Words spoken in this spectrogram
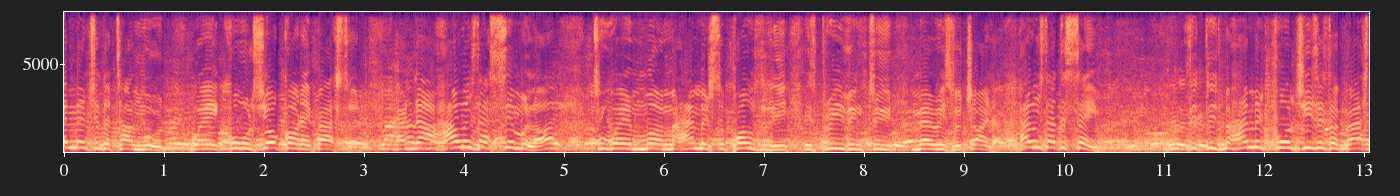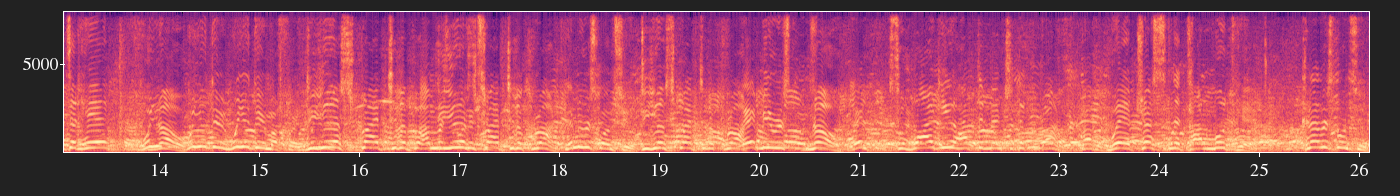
I mentioned the Talmud where it calls your God a bastard, and now how is that similar to when Muhammad supposedly is breathing to Mary's vagina? How is that the same? Did, did Muhammad call Jesus a bastard here? What you no. What you doing? What are you doing, my friend? Do you ascribe to the? I'm do you to ascribe to the Quran? Let me respond to you. Do you ascribe to the Quran? Let me respond to No. So why do you have to mention the Quran? We're addressing the Talmud here. Can I respond to you?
